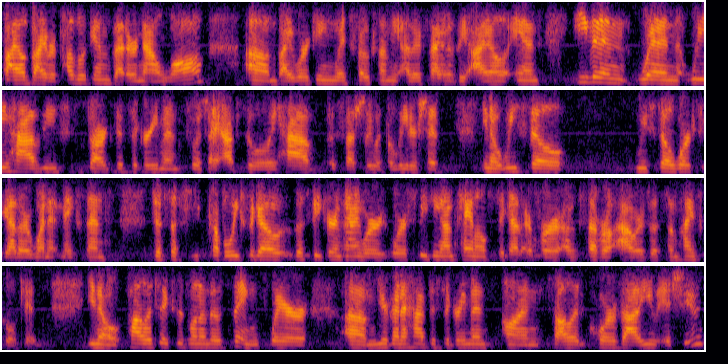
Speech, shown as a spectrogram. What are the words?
filed by Republicans that are now law um, by working with folks on the other side of the aisle. And even when we have these stark disagreements, which I absolutely have, especially with the leadership, you know, we still we still work together when it makes sense. Just a couple weeks ago, the speaker and I were, were speaking on panels together for uh, several hours with some high school kids. You know, politics is one of those things where um, you're going to have disagreements on solid core value issues,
